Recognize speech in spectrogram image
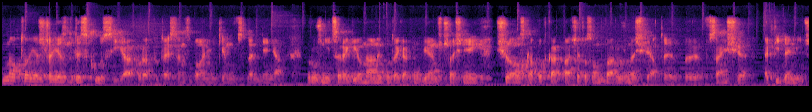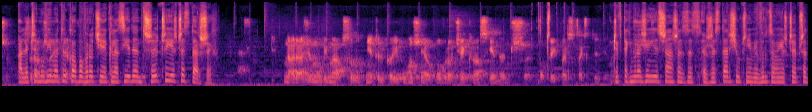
no to jeszcze jest w dyskusji. Ja akurat tutaj jestem zwolennikiem uwzględnienia różnic regionalnych, bo tak jak mówiłem wcześniej, Śląska, Podkarpacie to są dwa różne światy w, sensie epidemicznym. Ale czy mówimy jak- tylko o powrocie klas 1-3, czy jeszcze starszych? Na razie mówimy absolutnie tylko i wyłącznie o powrocie klas 1-3, o tej perspektywie. Czy w takim razie jest szansa, że- że starsi uczniowie wrócą jeszcze przed,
